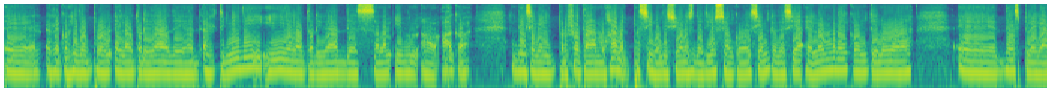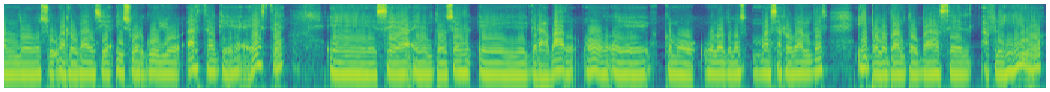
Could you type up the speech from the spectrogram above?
eh, recogido por la autoridad de Artimidi y la autoridad de Salam ibn al-Aqwa, dice el profeta Muhammad, paz y bendiciones de Dios sean con él, siempre decía, el hombre continúa eh, desplegando su arrogancia y su orgullo hasta que éste sea entonces grabado como uno de los más arrogantes y por lo tanto va a ser afligido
